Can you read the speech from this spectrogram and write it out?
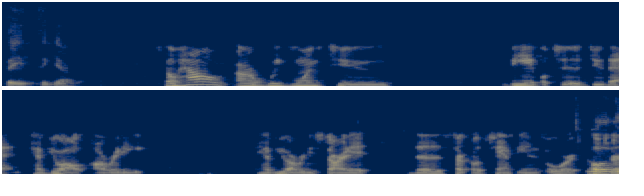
faith together. So how are we going to be able to do that? Have you all already have you already started the Circle of Champions or well, the,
